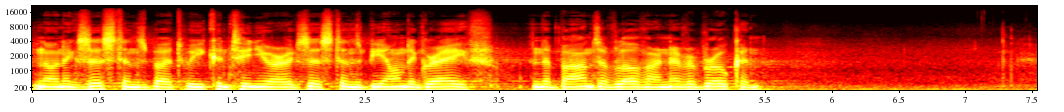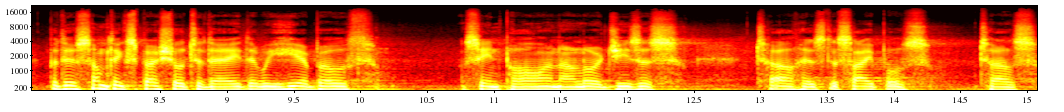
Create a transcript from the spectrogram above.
non existence, but we continue our existence beyond the grave, and the bonds of love are never broken. But there's something special today that we hear both St. Paul and our Lord Jesus tell his disciples, tells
